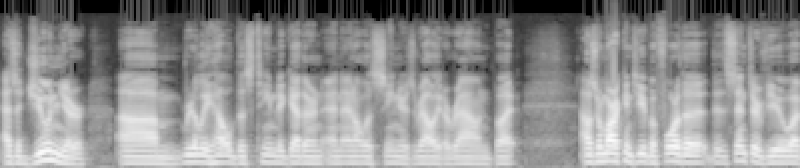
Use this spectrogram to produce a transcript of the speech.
as a junior, um, really held this team together, and, and, and all the seniors rallied around. But I was remarking to you before the this interview. Uh,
